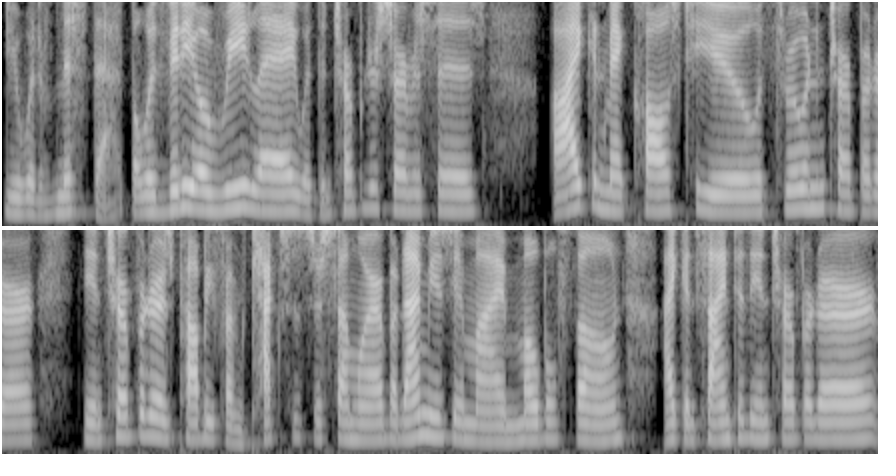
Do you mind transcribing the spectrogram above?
you would have missed that. But with video relay, with interpreter services, I can make calls to you through an interpreter. The interpreter is probably from Texas or somewhere, but I'm using my mobile phone. I can sign to the interpreter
